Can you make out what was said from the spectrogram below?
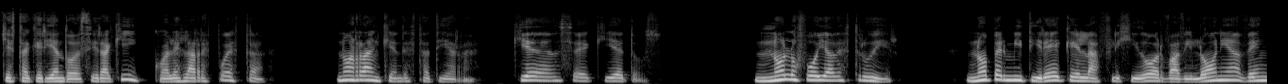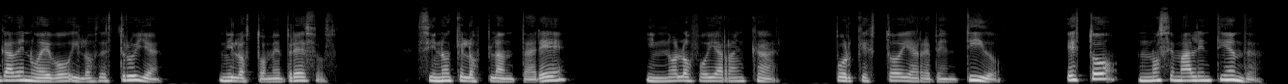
¿Qué está queriendo decir aquí? ¿Cuál es la respuesta? No arranquen de esta tierra, quédense quietos. No los voy a destruir. No permitiré que el afligidor Babilonia venga de nuevo y los destruya, ni los tome presos, sino que los plantaré y no los voy a arrancar porque estoy arrepentido. Esto no se malentienda,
